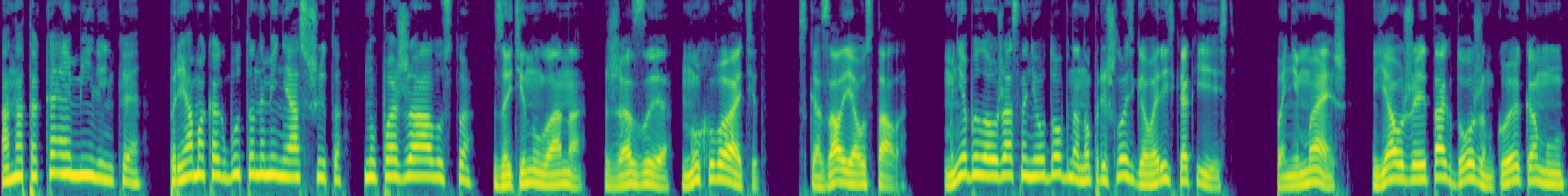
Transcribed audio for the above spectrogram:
она такая миленькая, прямо как будто на меня сшита. Ну, пожалуйста!» Затянула она. «Жозе, ну хватит!» Сказал я устало. Мне было ужасно неудобно, но пришлось говорить как есть. Понимаешь, я уже и так должен кое-кому.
